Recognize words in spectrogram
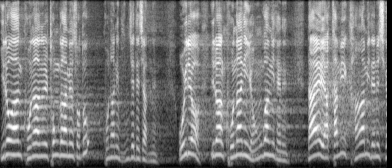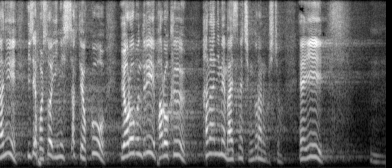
이러한 고난을 통과하면서도 고난이 문제되지 않는 오히려 이러한 고난이 영광이 되는 나의 약함이 강함이 되는 시간이 이제 벌써 이미 시작되었고 여러분들이 바로 그 하나님의 말씀의 증거라는 것이죠. 예, 이, 음,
